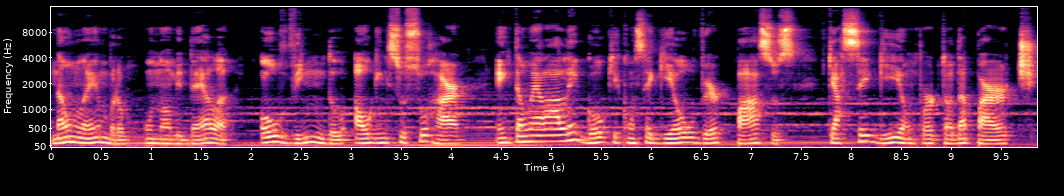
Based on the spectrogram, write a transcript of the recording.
não lembro o nome dela, ouvindo alguém sussurrar. Então ela alegou que conseguia ouvir passos que a seguiam por toda parte.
